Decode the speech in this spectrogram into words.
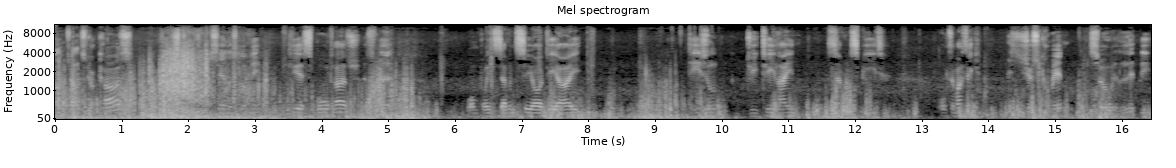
Alex Scott cars. Seeing this lovely Kia Sportage. It's the 1.7 CRDI diesel GT line, 7 speed automatic. It's just come in, so literally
